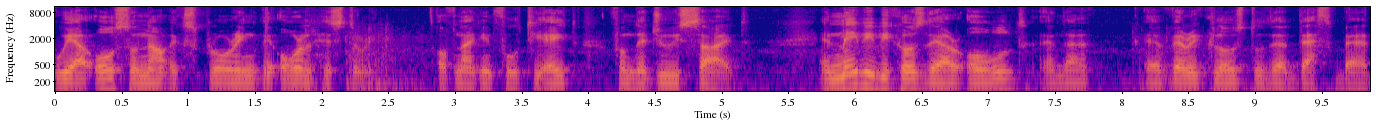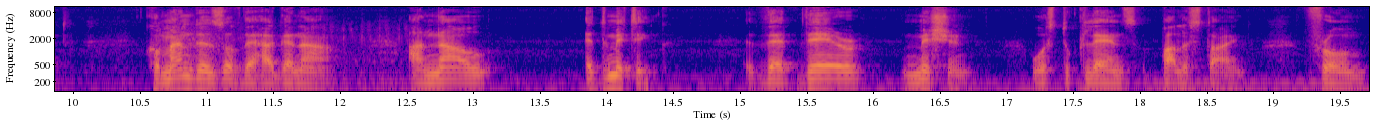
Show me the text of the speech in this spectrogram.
We are also now exploring the oral history of 1948 from the Jewish side. And maybe because they are old and are uh, very close to their deathbed, commanders of the Haganah are now admitting that their mission was to cleanse Palestine from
